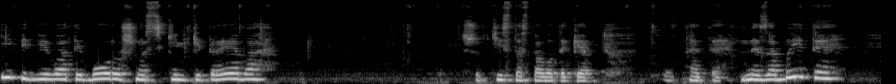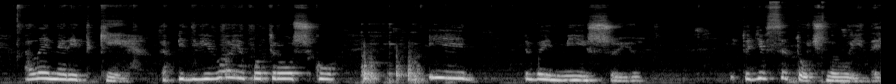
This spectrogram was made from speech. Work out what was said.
І підвівати борошно скільки треба, щоб тісто стало таке, знаєте, не забите, але не рідке. Підвіваю потрошку і вимішую. І тоді все точно вийде.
